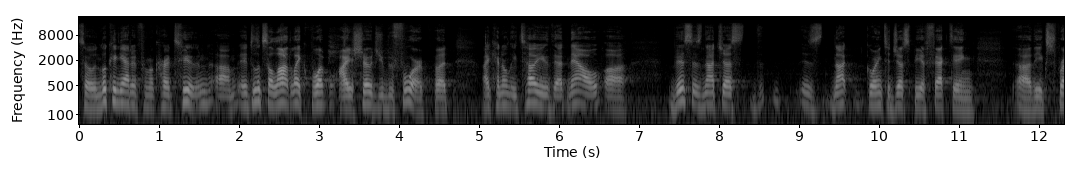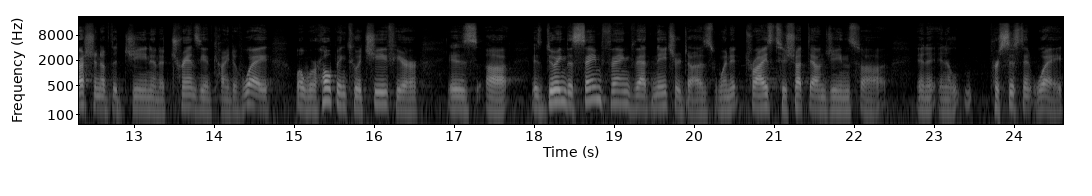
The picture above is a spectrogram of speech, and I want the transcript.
so in looking at it from a cartoon, um, it looks a lot like what I showed you before, but I can only tell you that now uh, this is not just is not going to just be affecting uh, the expression of the gene in a transient kind of way. What we're hoping to achieve here is, uh, is doing the same thing that nature does when it tries to shut down genes uh, in, a, in a persistent way.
